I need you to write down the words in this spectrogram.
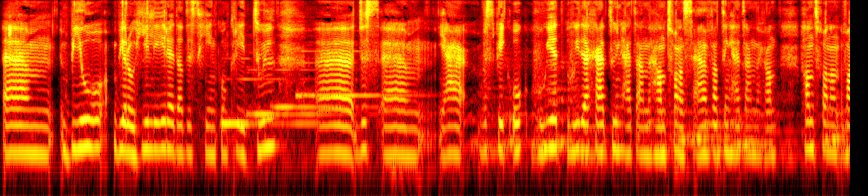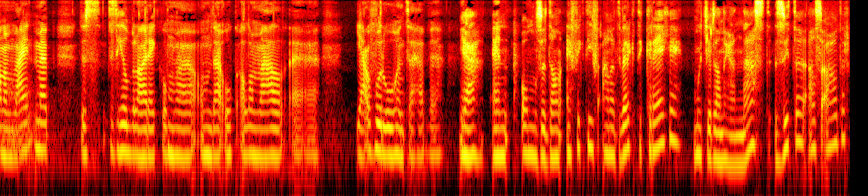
Um, bio, biologie leren, dat is geen concreet doel. dus um, ja, bespreek ook hoe je, hoe je dat gaat doen. Het aan de hand van een samenvatting, het aan de hand van een, van een mindmap. Dus het is heel belangrijk om, om dat ook allemaal ja, voor ogen te hebben. Ja, en om ze dan effectief aan het werk te krijgen, moet je dan gaan naast zitten als ouder?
